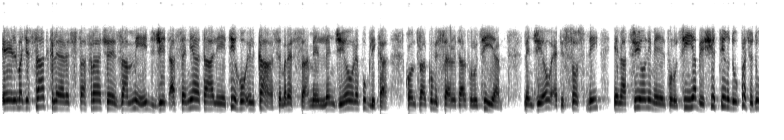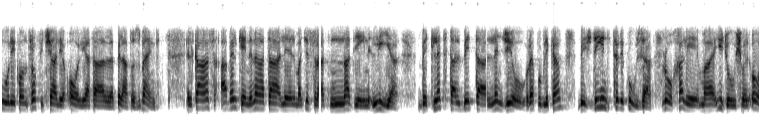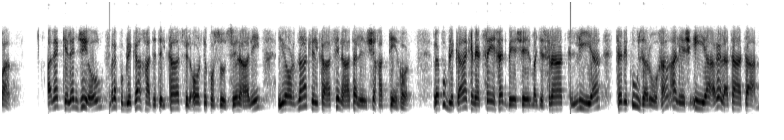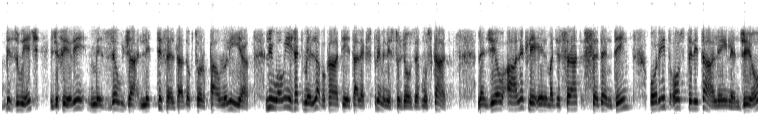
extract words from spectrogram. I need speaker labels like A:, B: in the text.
A: Il-Maġistrat Claire Stafrace Zammit ġiet assenjata li tieħu l-każ imressaq mill-NGO Repubblika kontra l-Kummissarju tal-Pulizija. L-NGO qed issostni in azzjoni mill-Pulizija biex jittieħdu proċeduri kontra uffiċjali għolja tal-Pilatus Bank. Il-każ qabel kien ingħata lill-Maġistrat Nadine Lia bi tliet talbiet ta' l-NGO Repubblika biex din tirrikuża ruħha li ma jiġux milqugħa Għalhekk il-NGO Repubblika ħadet il-każ fil-Qorti Kostituzzjonali li ordnat li l-każ jingħata lil xi ħadd ieħor. Repubblika kienet sejħet biex il-Maġistrat Lia tirrikuża ruħha għaliex hija relatata biż-żwieġ, jiġifieri miżżewġa lit-tifel ta' Dottor Paolo Lia, li huwa wieħed mill-avukati tal-eks Prim Ministru Joseph Muscat. L-NGO qalet li l-Maġistrat sedenti uriet ostilità lejn l-NGO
